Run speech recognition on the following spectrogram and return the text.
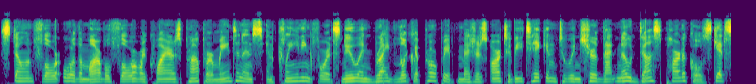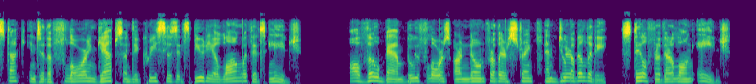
stone floor or the marble floor requires proper maintenance and cleaning for its new and bright look appropriate measures are to be taken to ensure that no dust particles get stuck into the flooring gaps and decreases its beauty along with its age. Although bamboo floors are known for their strength and durability, still for their long age,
